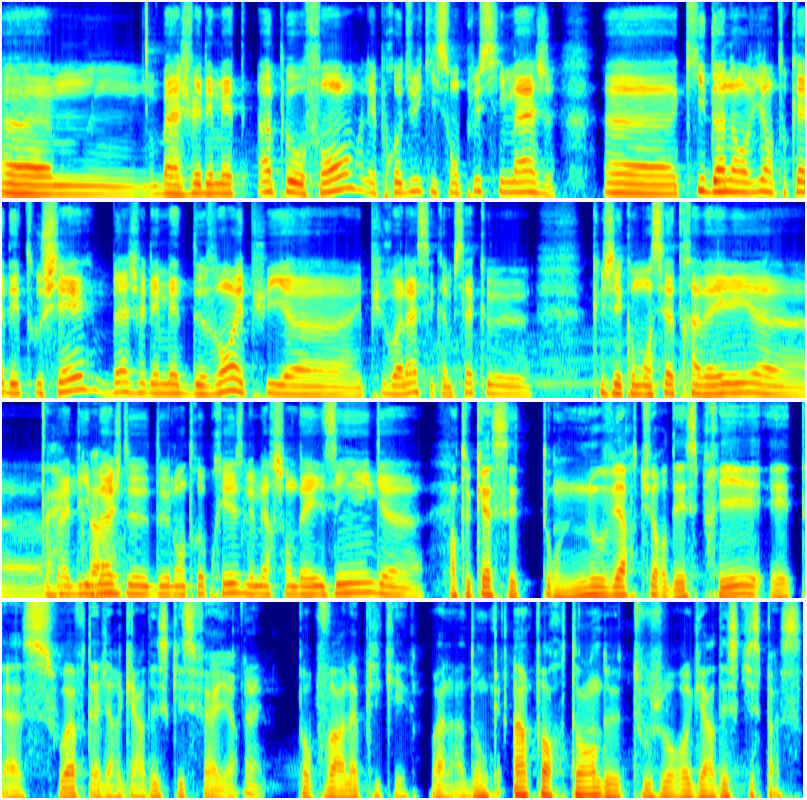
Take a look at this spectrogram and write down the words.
euh, bah, je vais les mettre un peu au fond. Les produits qui sont plus images, euh, qui donnent envie en tout cas des toucher, bah, je vais les mettre devant. Et puis, euh, et puis voilà, c'est comme ça que que j'ai commencé à travailler euh, bah, l'image de, de l'entreprise, le merchandising. Euh. En tout cas, c'est ton ouverture d'esprit et ta soif d'aller regarder ce qui se fait ailleurs pour pouvoir l'appliquer. Voilà, donc important de toujours regarder ce qui se passe.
